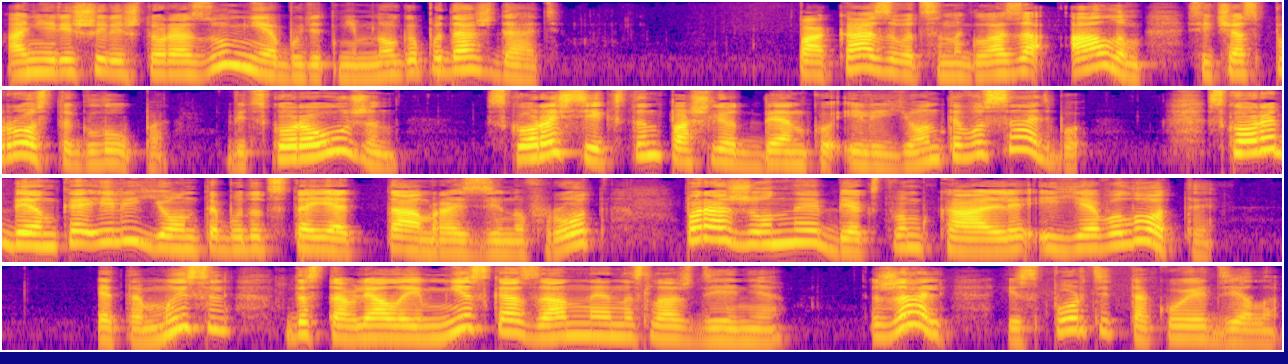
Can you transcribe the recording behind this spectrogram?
они решили, что разумнее будет немного подождать. Показываться на глаза Аллам сейчас просто глупо, ведь скоро ужин. Скоро Сикстон пошлет Бенку или Йонте в усадьбу. Скоро Бенка или Йонте будут стоять там, разинув рот, пораженные бегством Калли и Евы Лотты. Эта мысль доставляла им несказанное наслаждение. Жаль испортить такое дело.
